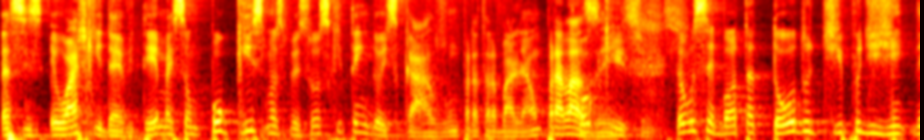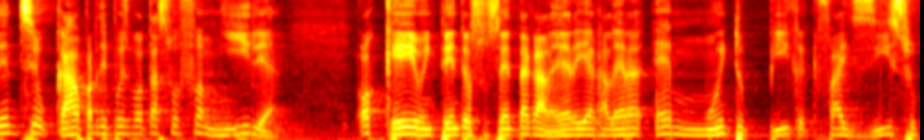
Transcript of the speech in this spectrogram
assim, eu acho que deve ter, mas são pouquíssimas pessoas que têm dois carros, um pra trabalhar, um pra lazer. Pouquíssimas. Então você bota todo tipo de gente dentro do seu carro pra depois botar sua família. Ok, eu entendo, eu sustento da galera e a galera é muito pica que faz isso.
